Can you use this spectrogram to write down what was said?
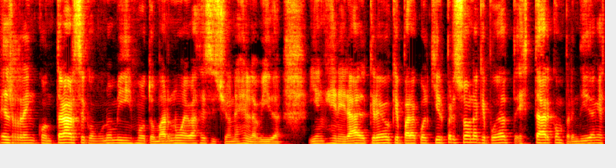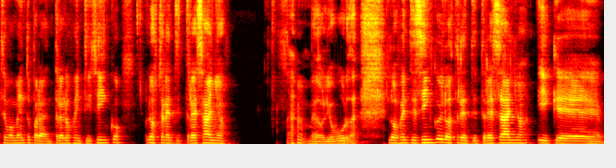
el reencontrarse con uno mismo, tomar nuevas decisiones en la vida. Y en general creo que para cualquier persona que pueda estar comprendida en este momento, para entre los 25, los 33 años, me dolió burda, los 25 y los 33 años y que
